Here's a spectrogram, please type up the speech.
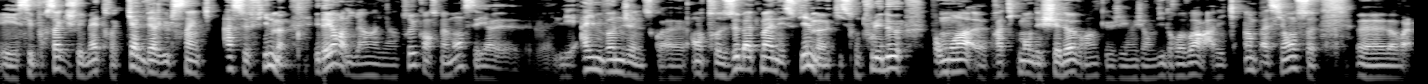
Et c'est pour ça que je vais mettre 4,5 à ce film. Et d'ailleurs, il y, y a un truc en ce moment, c'est euh, les I'm Vengeance, quoi. Entre The Batman et ce film, qui sont tous les deux, pour moi, pratiquement des chefs-d'œuvre hein, que j'ai envie de revoir avec impatience. Euh, bah, voilà.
